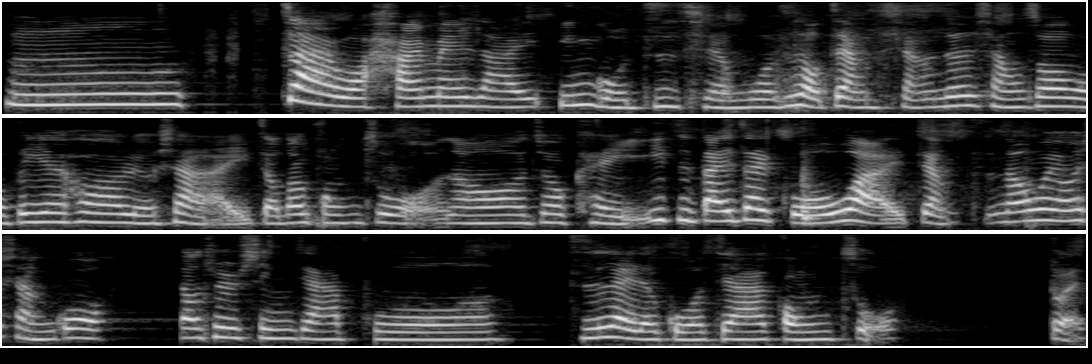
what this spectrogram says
嗯，在我还没来英国之前，我是有这样想，就是想说我毕业后要留下来找到工作，然后就可以一直待在国外这样子。然后我有想过要去新加坡之类的国家工作，对。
